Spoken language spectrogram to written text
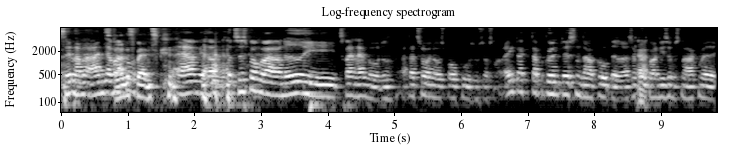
Selvom jeg, jeg var på, spansk. ja, men jeg havde, på et tidspunkt var jeg nede i 3,5 måned, og der tog jeg noget sprogkursus og sådan noget. Ikke? Der, der begyndte det sådan at gå bedre, så kunne Ja. jeg godt ligesom snakke med,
